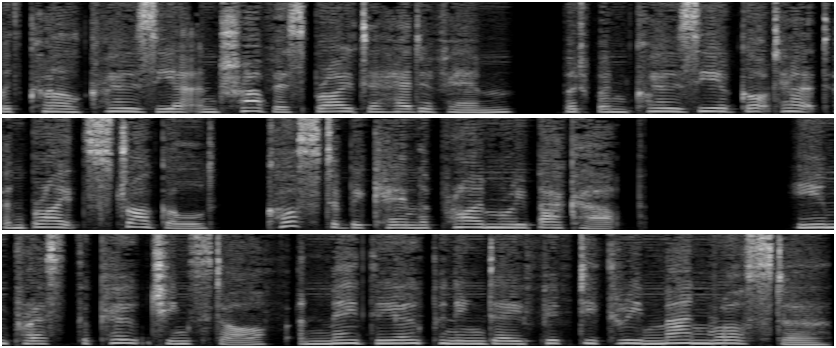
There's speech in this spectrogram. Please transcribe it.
with Kyle Kosier and Travis Bright ahead of him, but when Kosier got hurt and Bright struggled, Costa became the primary backup. He impressed the coaching staff and made the opening day 53-man roster.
